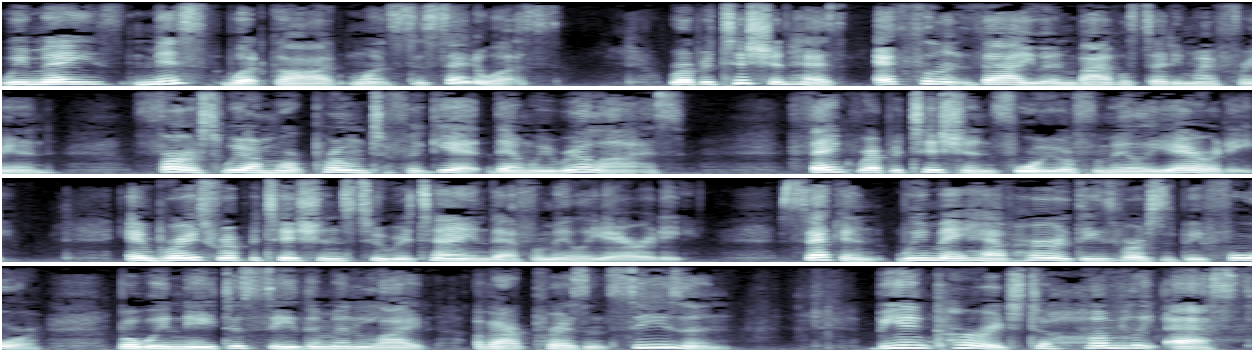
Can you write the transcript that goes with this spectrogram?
we may miss what God wants to say to us. Repetition has excellent value in Bible study, my friend. First, we are more prone to forget than we realize. Thank repetition for your familiarity. Embrace repetitions to retain that familiarity. Second, we may have heard these verses before, but we need to see them in light of our present season. Be encouraged to humbly ask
